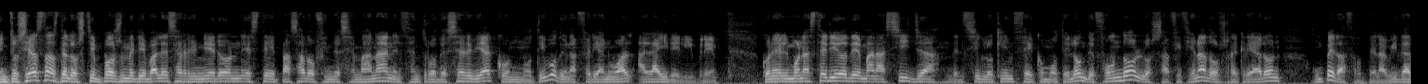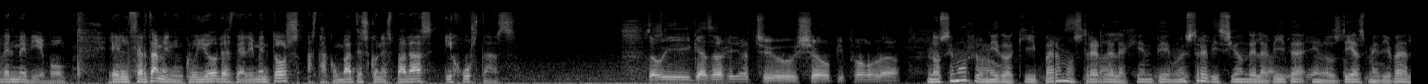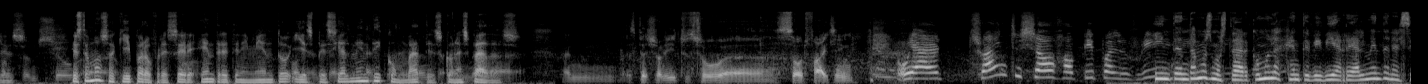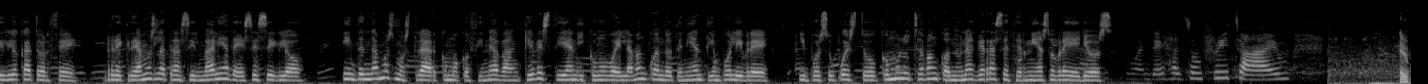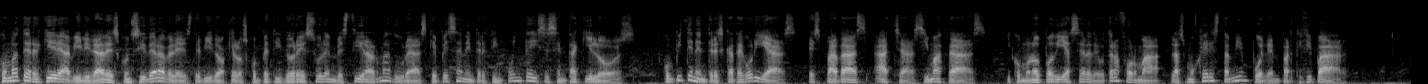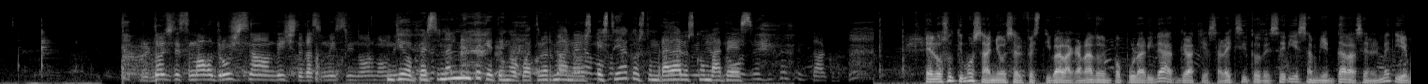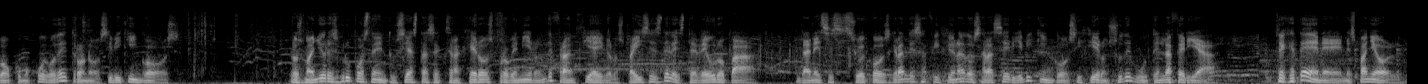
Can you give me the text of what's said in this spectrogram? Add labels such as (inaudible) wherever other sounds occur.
Entusiastas de los tiempos medievales se reunieron este pasado fin de semana en el centro de Serbia con motivo de una feria anual al aire libre. Con el monasterio de Manasilla del siglo XV como telón de fondo, los aficionados recrearon un pedazo de la vida del medievo. El certamen incluyó desde alimentos hasta combates con espadas y justas. Uh, Nos hemos reunido aquí para mostrarle a la gente nuestra visión de la vida en los días medievales. Estamos aquí para ofrecer entretenimiento y especialmente combates con espadas. Intentamos mostrar cómo la gente vivía realmente en el siglo XIV. Recreamos la Transilvania de ese siglo. Intentamos mostrar cómo cocinaban, qué vestían y cómo bailaban cuando tenían tiempo libre. Y por supuesto, cómo luchaban cuando una guerra se cernía sobre ellos. El combate requiere habilidades considerables debido a que los competidores suelen vestir armaduras que pesan entre 50 y 60 kilos. Compiten en tres categorías, espadas, hachas y mazas. Y como no podía ser de otra forma, las mujeres también pueden participar. Yo, personalmente, que tengo cuatro hermanos, estoy acostumbrada a los combates. (laughs) En los últimos años, el festival ha ganado en popularidad gracias al éxito de series ambientadas en el medievo como Juego de Tronos y Vikingos. Los mayores grupos de entusiastas extranjeros provenieron de Francia y de los países del este de Europa. Daneses y suecos, grandes aficionados a la serie Vikingos, hicieron su debut en la feria. CGTN en español.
